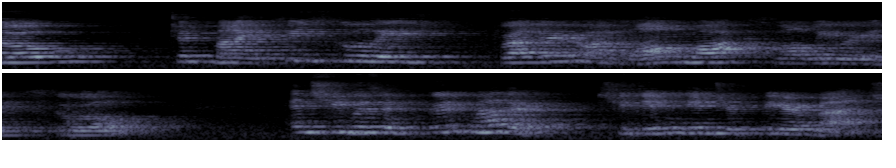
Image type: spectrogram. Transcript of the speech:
sew, took my preschool-aged brother on long walks while we were in school, and she was a good mother. She didn't interfere much,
